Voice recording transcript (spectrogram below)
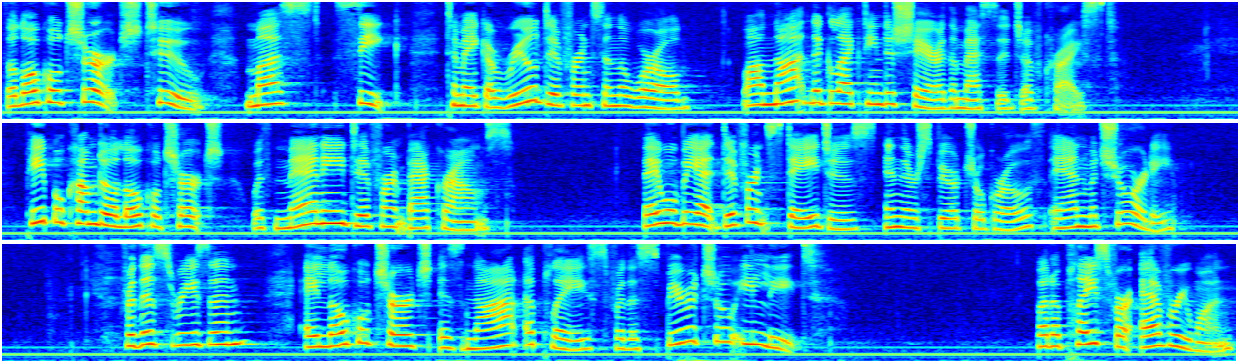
The local church, too, must seek to make a real difference in the world while not neglecting to share the message of Christ. People come to a local church with many different backgrounds. They will be at different stages in their spiritual growth and maturity. For this reason, a local church is not a place for the spiritual elite, but a place for everyone.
